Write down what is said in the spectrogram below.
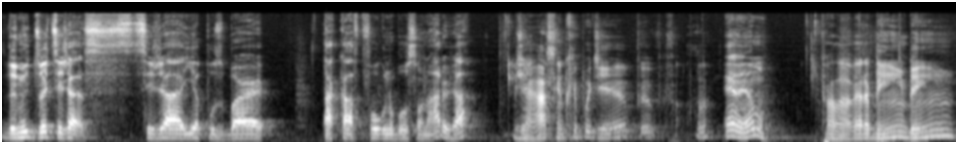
2018 você já, você já ia pros bar tacar fogo no Bolsonaro já? Já, sempre que podia, eu, falava. É mesmo? Falava, era bem, bem...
